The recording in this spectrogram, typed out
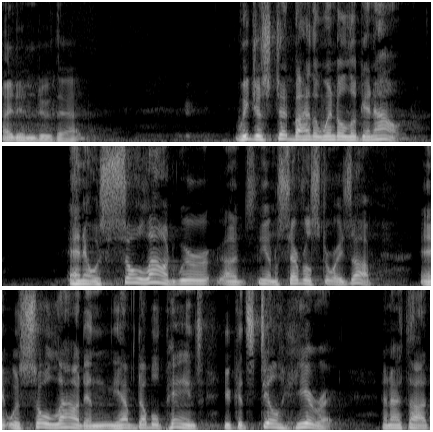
I didn't do that. We just stood by the window looking out. And it was so loud. We were, uh, you know, several stories up. And it was so loud, and you have double panes, you could still hear it. And I thought,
